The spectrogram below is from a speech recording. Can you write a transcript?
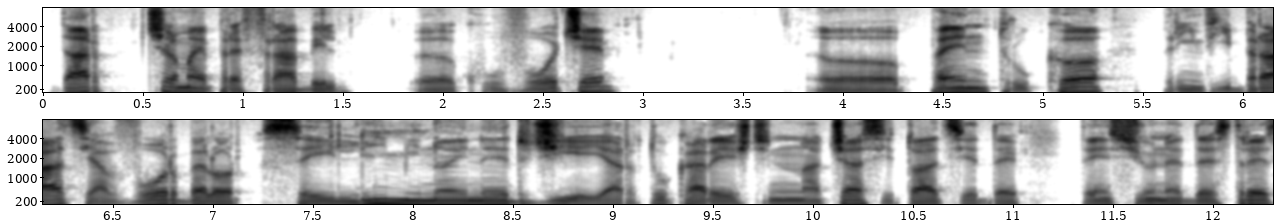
dar cel mai preferabil uh, cu voce uh, pentru că prin vibrația vorbelor se elimină energie, iar tu care ești în acea situație de tensiune, de stres,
